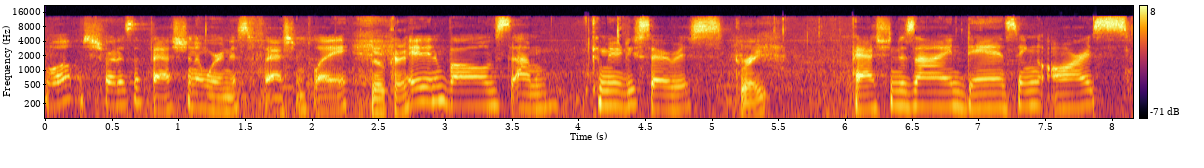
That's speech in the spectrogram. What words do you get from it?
Well, Strut is a fashion awareness fashion play. Okay. It involves um, community service. Great fashion design, dancing, arts,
